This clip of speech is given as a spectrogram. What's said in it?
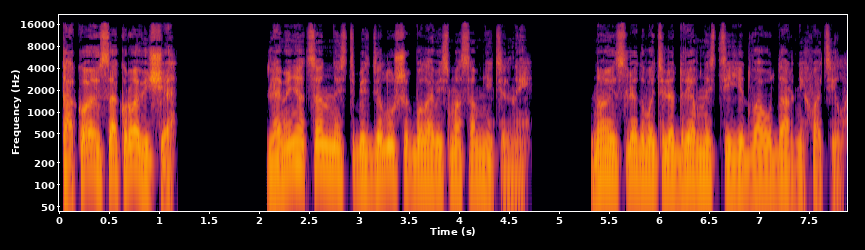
Такое сокровище!» Для меня ценность безделушек была весьма сомнительной. Но исследователя древности едва удар не хватил.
